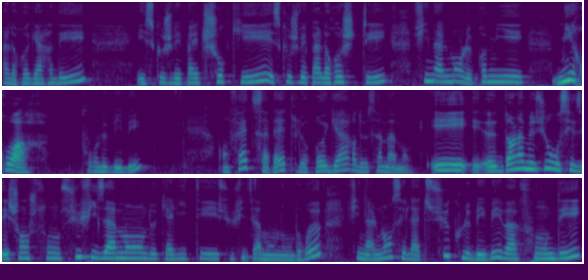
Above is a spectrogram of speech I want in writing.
à le regarder? Est-ce que je vais pas être choquée? Est-ce que je vais pas le rejeter? Finalement, le premier miroir pour le bébé, en fait, ça va être le regard de sa maman. Et euh, dans la mesure où ces échanges sont suffisamment de qualité, suffisamment nombreux, finalement, c'est là-dessus que le bébé va fonder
